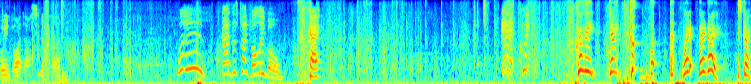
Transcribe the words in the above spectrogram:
We invite Darcy to party. Woohoo! Guys, let's play volleyball. Okay. Get it, quick! Quickly, Jamie. Where where'd it go? Let's go.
